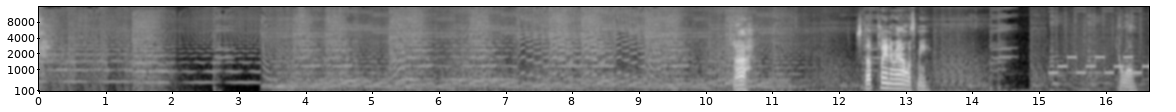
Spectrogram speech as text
Ah. Stop playing around with me. Oh well.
